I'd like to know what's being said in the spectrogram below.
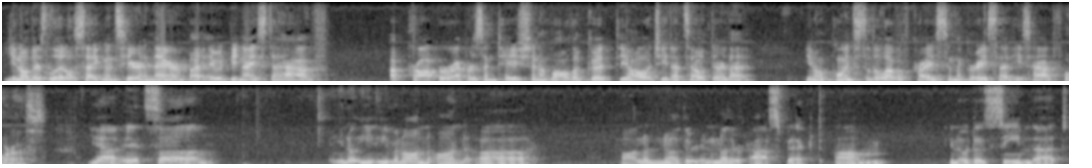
you know, there's little segments here and there, but it would be nice to have a proper representation of all the good theology that's out there that you know points to the love of Christ and the grace that He's had for us. Yeah, it's um, you know, e- even on on uh, on another in another aspect, um, you know, it does seem that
